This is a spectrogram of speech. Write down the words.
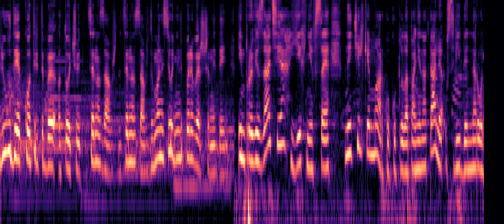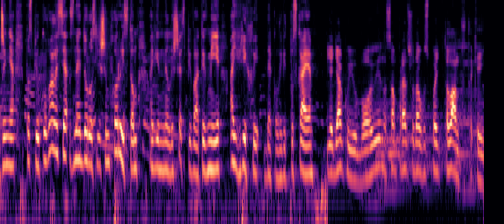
люди, котрі тебе оточують, це назавжди. Це назавжди. У мене сьогодні неперевершений день. Імпровізація їхнє все. Не тільки Марку купила пані Наталя у свій день народження, поспілкувалася з найдорослішим хористом. А він не лише співати вміє, а й гріхи деколи відпускає. Я дякую Богові насамперед, що дав Господь талант такий.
